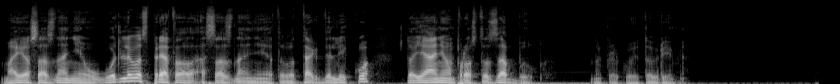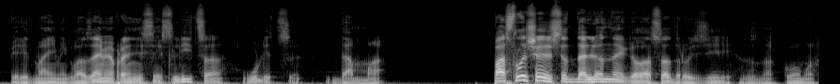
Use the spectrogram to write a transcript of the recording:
Мое сознание угодливо спрятало осознание этого так далеко, что я о нем просто забыл на какое-то время. Перед моими глазами пронеслись лица, улицы, дома. Послышались отдаленные голоса друзей, знакомых,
